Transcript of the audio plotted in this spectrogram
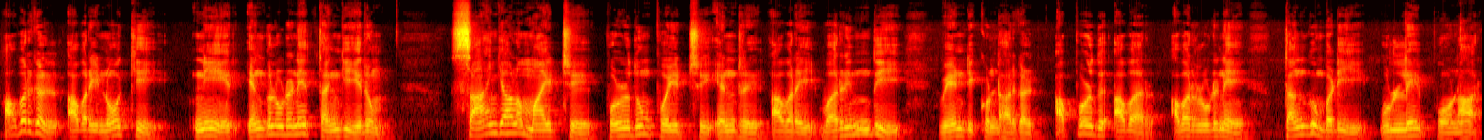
அவர்கள் அவரை நோக்கி நீர் எங்களுடனே தங்கியிரும். சாயங்காலம் ஆயிற்று பொழுதும் போயிற்று என்று அவரை வருந்தி வேண்டிக் கொண்டார்கள் அப்பொழுது அவர் அவர்களுடனே தங்கும்படி உள்ளே போனார்.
